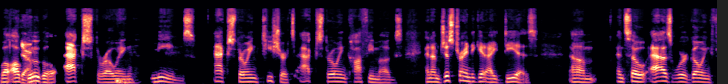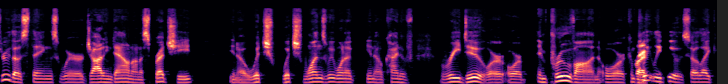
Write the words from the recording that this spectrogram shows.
Well, I'll yeah. Google axe throwing mm-hmm. memes, axe throwing t shirts, axe throwing coffee mugs. And I'm just trying to get ideas. Um, and so as we're going through those things, we're jotting down on a spreadsheet, you know, which which ones we want to, you know, kind of redo or or improve on or completely right. do. So like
